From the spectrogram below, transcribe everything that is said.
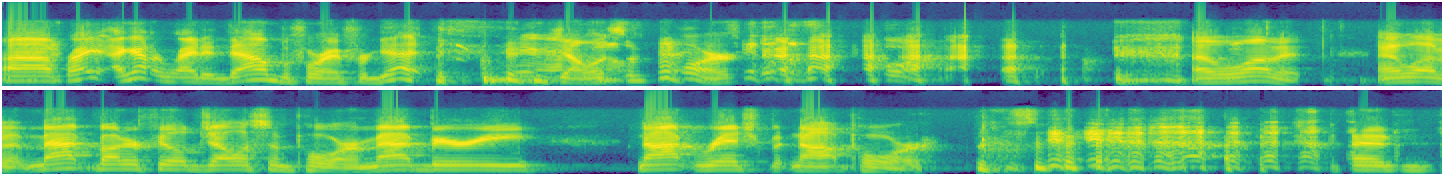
um, right. I got to write it down before I forget. Yeah, Jealous well. and poor. I love it. I love it. Matt Butterfield, jealous and poor. Matt Beery, not rich but not poor. and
